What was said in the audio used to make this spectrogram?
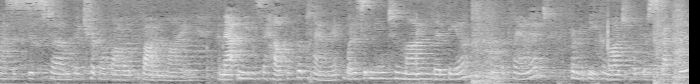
as a system the triple bottom, bottom line, and that means the health of the planet. What does it mean to mine lithium from the planet from an ecological perspective?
